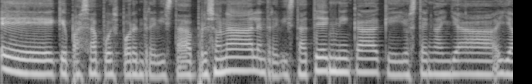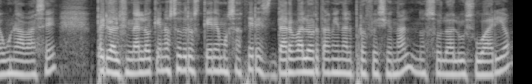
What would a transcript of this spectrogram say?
eh, que pasa pues por entrevista personal, entrevista técnica, que ellos tengan ya, ya una base, pero al final lo que nosotros queremos hacer es dar valor también al profesional, no solo al usuario,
